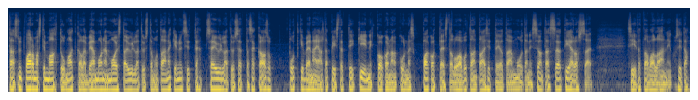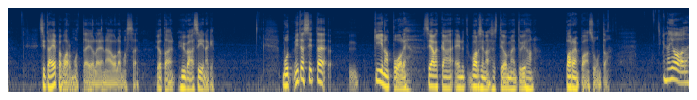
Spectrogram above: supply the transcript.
tässä nyt varmasti mahtuu matkalle vielä monen moista yllätystä, mutta ainakin nyt sitten se yllätys, että se kaasuputki Venäjältä pistettiin kiinni kokonaan, kunnes pakotteista luovutaan tai sitten jotain muuta, niin se on tässä jo tiedossa, että siitä tavallaan niin kuin sitä, sitä epävarmuutta ei ole enää olemassa. Että jotain hyvää siinäkin. Mutta mitä sitten Kiinan puoli? Sielläkään ei nyt varsinaisesti ole menty ihan parempaan suuntaan. No joo, no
